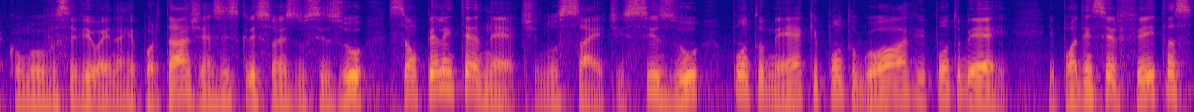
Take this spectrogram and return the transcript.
como você viu aí na reportagem, as inscrições do SISU são pela internet, no site sisu.mec.gov.br e podem ser feitas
